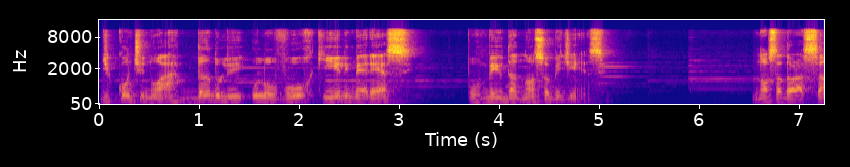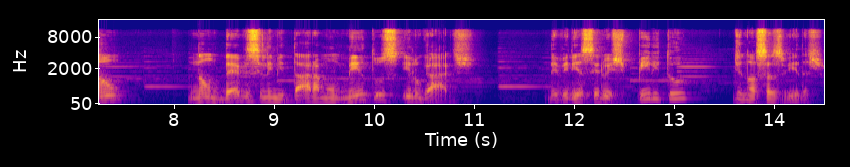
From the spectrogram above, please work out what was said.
de continuar dando-lhe o louvor que ele merece por meio da nossa obediência. Nossa adoração não deve se limitar a momentos e lugares. Deveria ser o espírito de nossas vidas.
